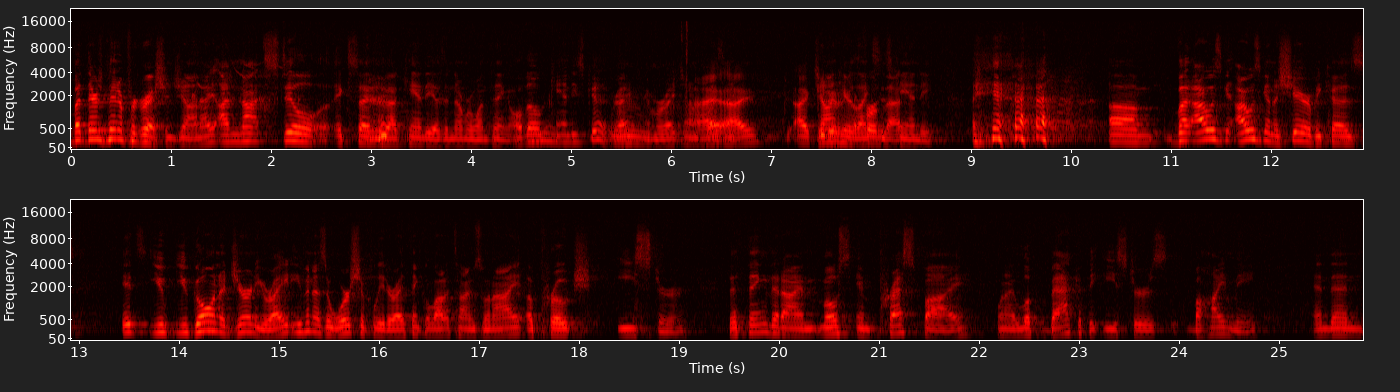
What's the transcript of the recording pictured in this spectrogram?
but there's been a progression, John. I, I'm not still excited about candy as a number one thing, although candy's good, right? Am I right, John? Mm. I, I, I John here likes his that. candy. um, but I was I was going to share because it's you you go on a journey, right? Even as a worship leader, I think a lot of times when I approach Easter, the thing that I'm most impressed by when I look back at the Easters behind me, and then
